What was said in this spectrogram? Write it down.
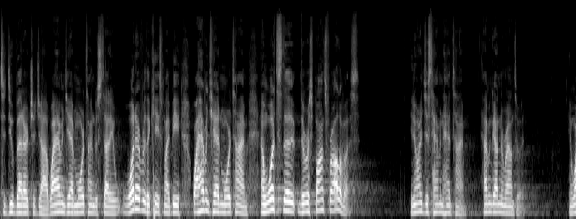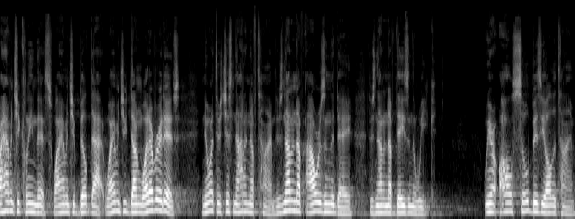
to do better at your job? Why haven't you had more time to study? Whatever the case might be, why haven't you had more time? And what's the, the response for all of us? You know, I just haven't had time, haven't gotten around to it. And why haven't you cleaned this? Why haven't you built that? Why haven't you done whatever it is? You know what? There's just not enough time. There's not enough hours in the day. There's not enough days in the week. We are all so busy all the time.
